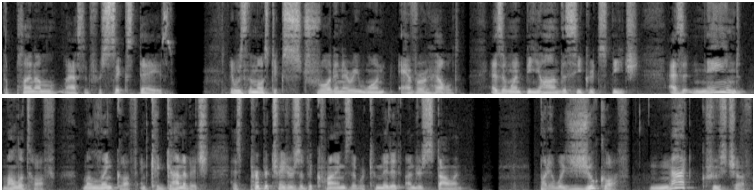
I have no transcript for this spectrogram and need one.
the plenum lasted for six days. It was the most extraordinary one ever held, as it went beyond the secret speech, as it named Molotov, Malenkov, and Kaganovich as perpetrators of the crimes that were committed under Stalin. But it was Zhukov, not Khrushchev,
